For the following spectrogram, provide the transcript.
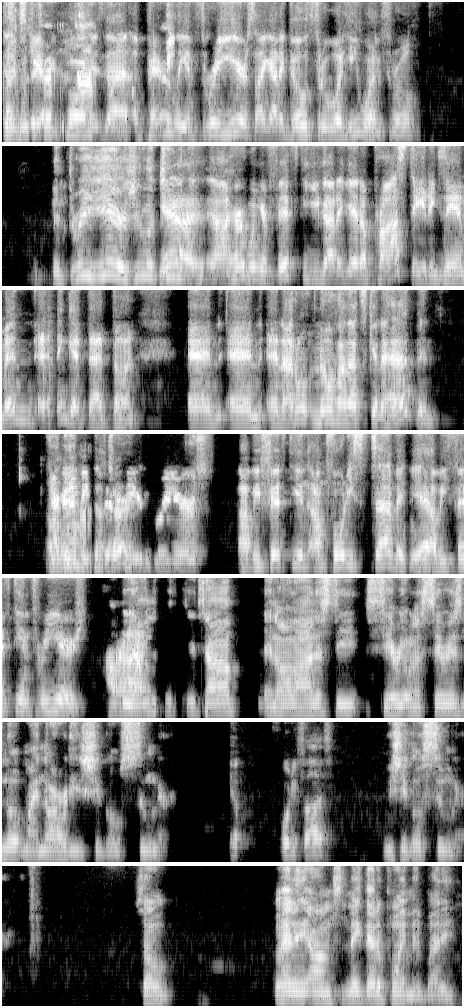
The Like, scary part is that apparently in three years I got to go through what he went through. In three years, you look. too Yeah, good. I heard when you're 50, you got to get a prostate exam and, and get that done. And and and I don't know how that's going to happen. You're I'm going to be concerned. 50 in three years. I'll be 50 and I'm 47. Yeah, I'll be 50 in three years. I'll be Wow. honest with you, Tom. In all honesty, Siri, on a serious note, minorities should go sooner. Yep, Forty-five. we should go sooner. So go ahead and um make that appointment, buddy.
